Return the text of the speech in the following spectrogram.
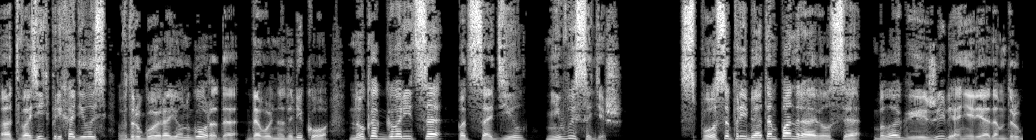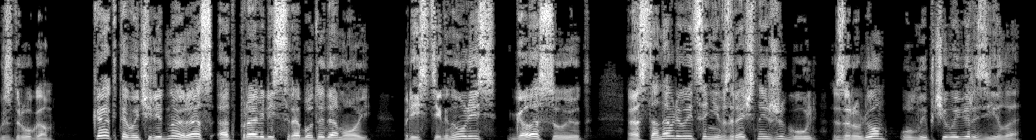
а отвозить приходилось в другой район города, довольно далеко, но, как говорится, подсадил, не высадишь. Способ ребятам понравился, благо и жили они рядом друг с другом. Как-то в очередной раз отправились с работы домой. Пристегнулись, голосуют. Останавливается невзрачный «Жигуль», за рулем улыбчивый Верзила.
